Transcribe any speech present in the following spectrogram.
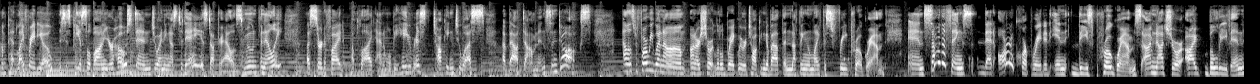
on Pet Life Radio. This is Pia Silvani, your host, and joining us today is Dr. Alice Moon Fanelli, a certified applied animal behaviorist, talking to us about dominance in dogs. Alice, before we went um, on our short little break, we were talking about the Nothing in Life is Free program. And some of the things that are incorporated in these programs, I'm not sure I believe in.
